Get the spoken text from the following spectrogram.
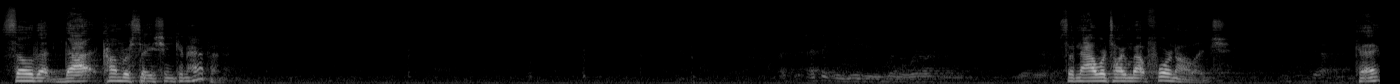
so that that conversation can happen? I, think he knew you were wear it wear it. So now we're talking about foreknowledge. Okay?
